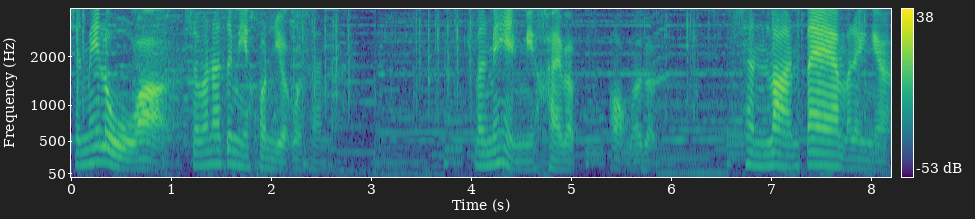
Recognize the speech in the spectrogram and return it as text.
ฉันไม่รู้อะ ฉันว่าน่าจะมีคนเยอะกว่าฉันนะ มันไม่เห็นมีใครแบบออกมาแบบ ฉันล้านแต้มอะไรเงี้ย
